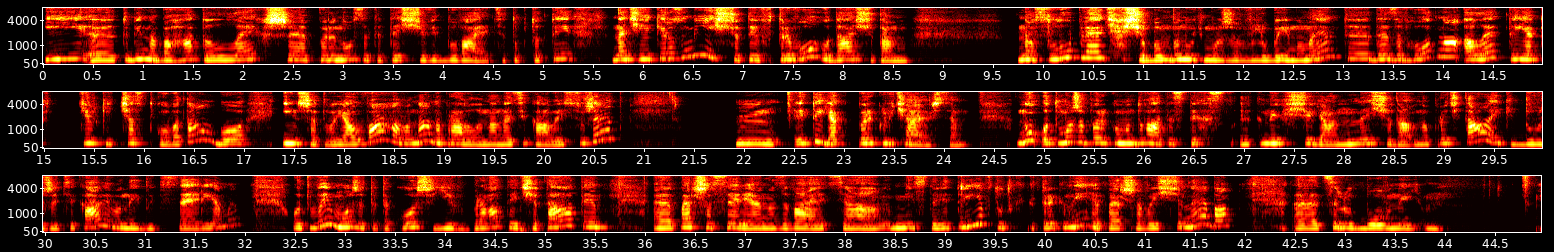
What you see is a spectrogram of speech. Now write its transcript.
І е, тобі набагато легше переносити те, що відбувається. Тобто ти, наче як і розумієш, що ти в тривогу, да, що там нас луплять, що бомбануть може в будь-який момент, е, де завгодно, але ти як тільки частково там, бо інша твоя увага, вона направлена на цікавий сюжет, і ти як переключаєшся. Ну, от можу порекомендувати з тих е, книг, що я нещодавно прочитала, які дуже цікаві, вони йдуть серіями. От ви можете також їх брати, читати. Е, Перша серія називається Місто вітрів. Тут три книги. Перша вище неба. Е, Це любовний.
